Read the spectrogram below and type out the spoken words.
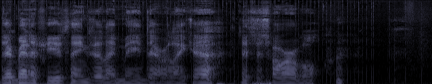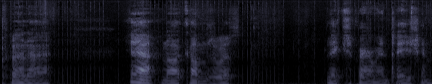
there have been a few things that I made that were like, ugh, this is horrible. but, uh, yeah, it all comes with experimentation.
